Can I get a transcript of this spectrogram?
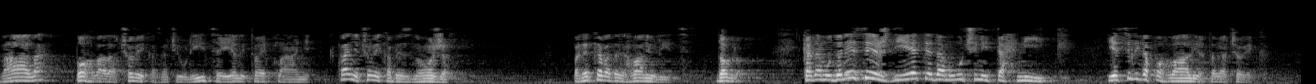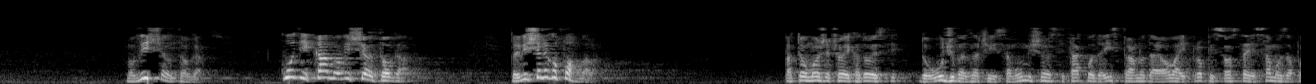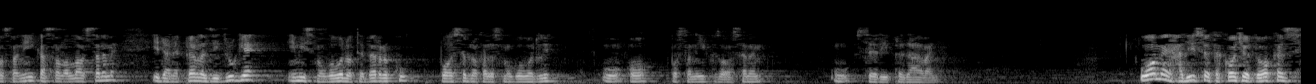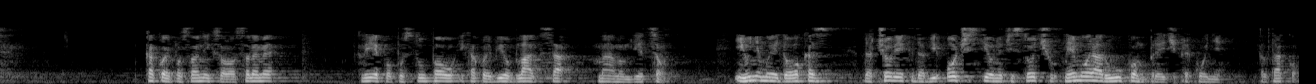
Hvala, pohvala čovjeka znači u lice, jeli to je klanje Klanje čovjeka bez noža Pa ne treba da ga hvali u lice Dobro, kada mu doneseš dijete da mu učini tahnik jesi li ga pohvalio toga čovjeka? No više od toga Kudi kamo više od toga? To je više nego pohvala. Pa to može čovjeka dovesti do uđba, znači i samumišljenosti, tako da ispravno da je ovaj propis ostaje samo za poslanika, sallallahu sallam, i da ne prelazi druge. I mi smo govorili o Teberroku, posebno kada smo govorili u, o poslaniku, sallallahu sallam, u seriji predavanja. U ome hadisu je također dokaz kako je poslanik, sallallahu sallam, lijepo postupao i kako je bio blag sa malom djecom. I u njemu je dokaz da čovjek da bi očistio nečistoću ne mora rukom preći preko nje. Je tako?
